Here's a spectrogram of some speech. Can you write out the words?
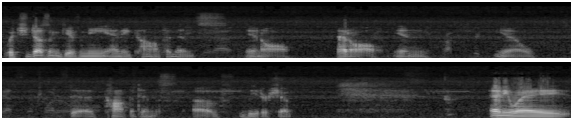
which doesn't give me any confidence in all, at all, in, you know, the competence of leadership. Anyway,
